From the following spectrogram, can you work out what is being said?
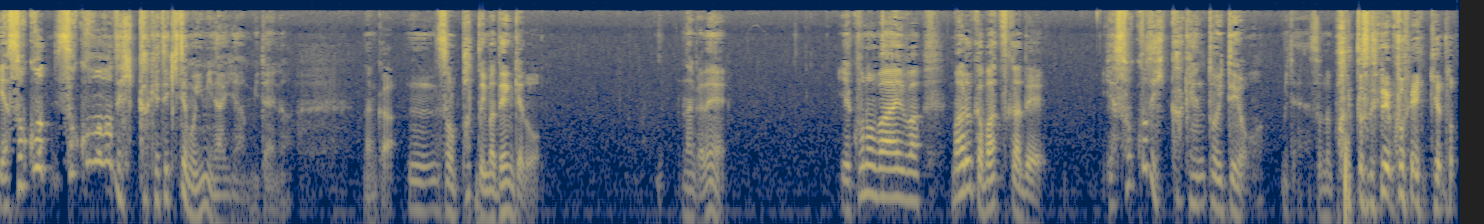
いや、そこ、そこで引っ掛けてきても意味ないやん、みたいな。なんか、うん、そのパッと今出んけど、なんかね、いや、この場合は、丸か×かで、いや、そこで引っ掛けんといてよ、みたいな、そのパッと出てこへんけど、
